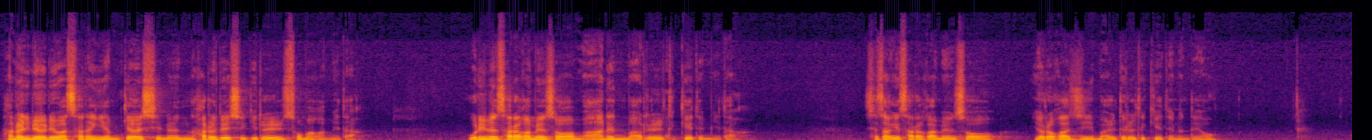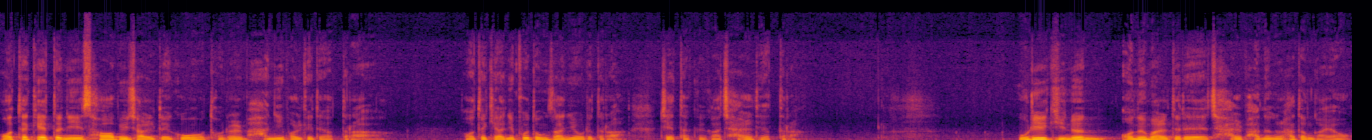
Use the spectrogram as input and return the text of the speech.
하나님의 은혜와 사랑이 함께 하시는 하루 되시기를 소망합니다. 우리는 살아가면서 많은 말을 듣게 됩니다. 세상에 살아가면서 여러 가지 말들을 듣게 되는데요. 어떻게 했더니 사업이 잘 되고 돈을 많이 벌게 되었더라. 어떻게 하니 부동산이 오르더라. 재테크가 잘 되었더라. 우리의 귀는 어느 말들에 잘 반응을 하던가요?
